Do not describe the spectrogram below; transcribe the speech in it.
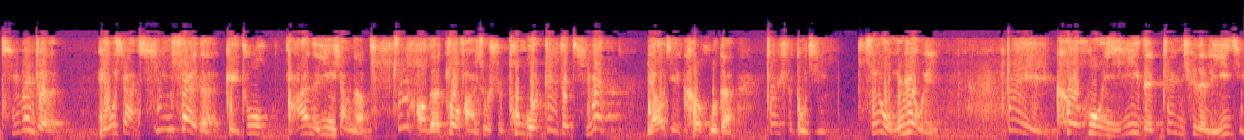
提问者留下轻率的给出答案的印象呢，最好的做法就是通过正确提问了解客户的真实动机。所以我们认为。对客户疑义的正确的理解，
